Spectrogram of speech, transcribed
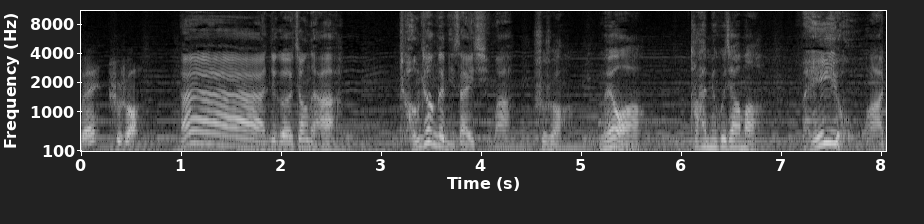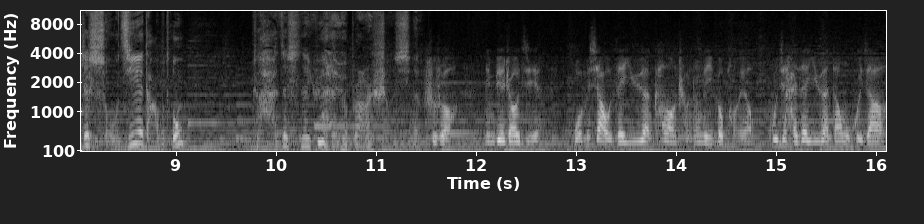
喂，叔叔。哎，那个江南，程程跟你在一起吗？叔叔，没有啊，他还没回家吗？没有啊，这手机也打不通。这孩子现在越来越不让人省心了。叔叔，您别着急，我们下午在医院看望程程的一个朋友，估计还在医院耽误回家了。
